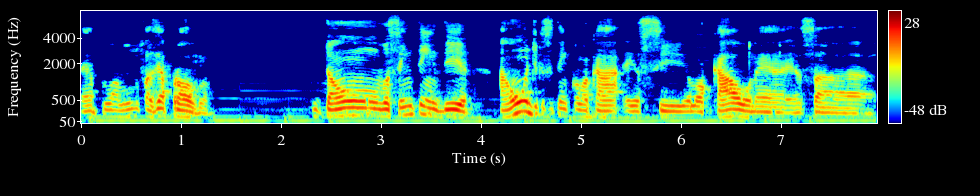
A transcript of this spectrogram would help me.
né, para o aluno fazer a prova. Então, você entender aonde que você tem que colocar esse local, né, essa,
